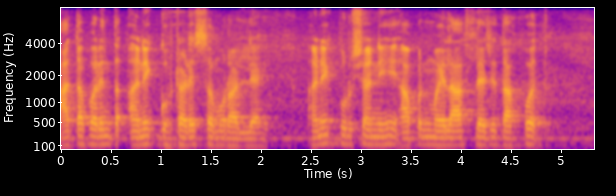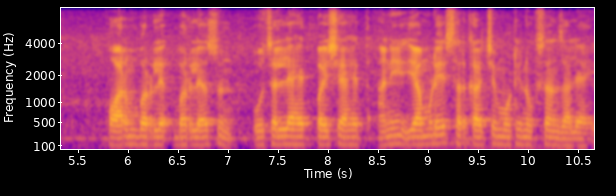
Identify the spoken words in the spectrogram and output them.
आतापर्यंत अनेक घोटाळे समोर आलेले आहेत. अनेक पुरुषांनीही आपण महिला असल्याचे दाखवत फॉर्म भरले भरले असून उचलले आहेत पैसे आहेत आणि यामुळे सरकारचे मोठे नुकसान झाले आहे.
